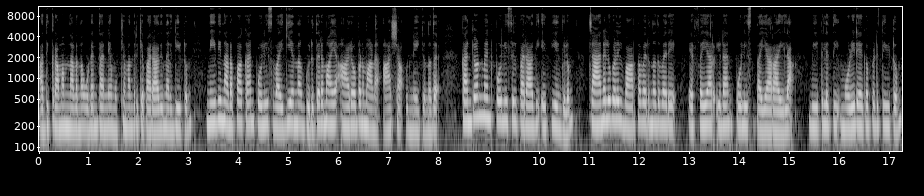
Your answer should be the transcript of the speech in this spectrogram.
അതിക്രമം നടന്ന ഉടൻ തന്നെ മുഖ്യമന്ത്രിക്ക് പരാതി നൽകിയിട്ടും നീതി നടപ്പാക്കാൻ പോലീസ് വൈകിയെന്ന ഗുരുതരമായ ആരോപണമാണ് ആശ ഉന്നയിക്കുന്നത്. കന്റോൺമെന്റ് പോലീസിൽ പരാതി എത്തിയെങ്കിലും ചാനലുകളിൽ വാർത്ത വരുന്നതുവരെ എഫ്ഐആർ ഇടാൻ പോലീസ് തയ്യാറായില്ല. വീട്ടിലെത്തി മൊഴി രേഖപ്പെടുത്തിയിട്ടും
